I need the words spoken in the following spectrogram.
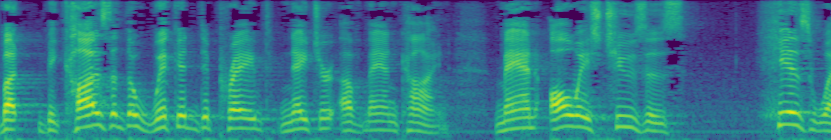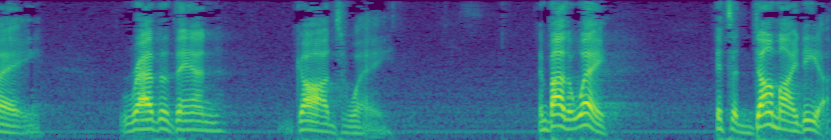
But because of the wicked, depraved nature of mankind, man always chooses his way rather than God's way. And by the way, it's a dumb idea.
